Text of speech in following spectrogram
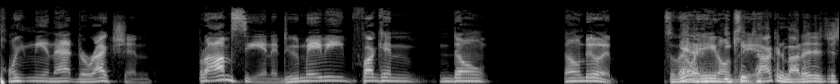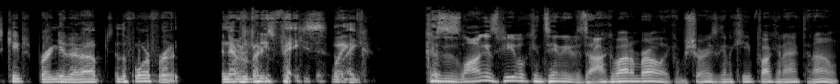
point me in that direction, but I'm seeing it, dude. Maybe fucking don't don't do it. So that yeah, way he don't you keep see it. talking about it. It just keeps bringing it up to the forefront in everybody's face. like, Like, Because as long as people continue to talk about him, bro, like I'm sure he's gonna keep fucking acting out.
